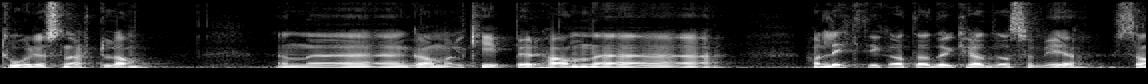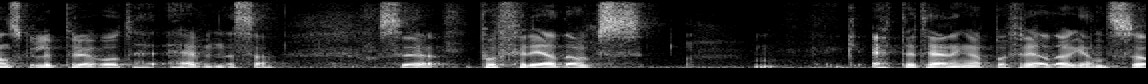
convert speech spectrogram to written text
Tore Snørteland, en eh, gammel keeper, han, eh, Han likte ikke at jeg hadde kødda så mye, så han skulle prøve å hevne seg. Så på fredags Etter treninga på fredagen så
